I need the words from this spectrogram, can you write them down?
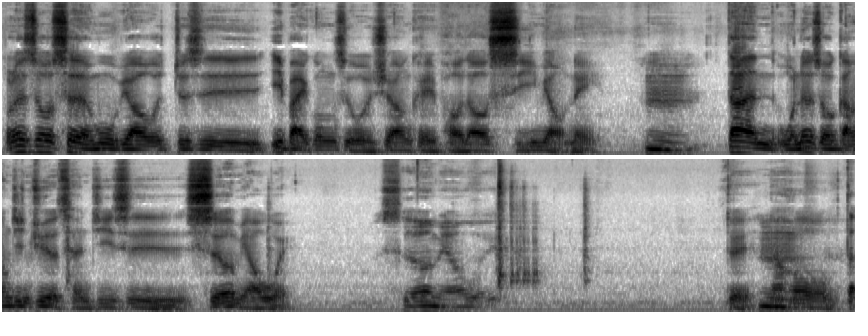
我那时候设的目标就是一百公尺，我希望可以跑到十一秒内，嗯，但我那时候刚进去的成绩是十二秒尾，十二秒尾。对，然后大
